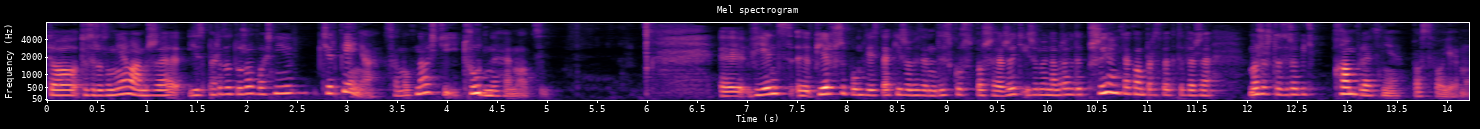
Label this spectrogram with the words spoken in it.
to, to zrozumiałam, że jest bardzo dużo właśnie cierpienia, samotności i trudnych emocji. E, więc e, pierwszy punkt jest taki, żeby ten dyskurs poszerzyć i żeby naprawdę przyjąć taką perspektywę, że możesz to zrobić kompletnie po swojemu.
